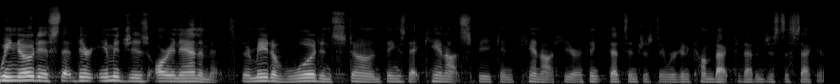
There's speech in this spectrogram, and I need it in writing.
we notice that their images are inanimate. They're made of wood and stone, things that cannot speak and cannot hear. I think that's interesting. We're going to come back to that in just a second.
